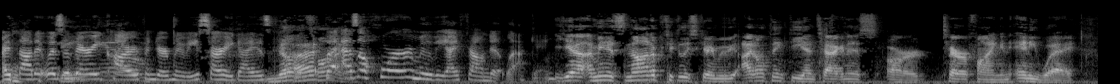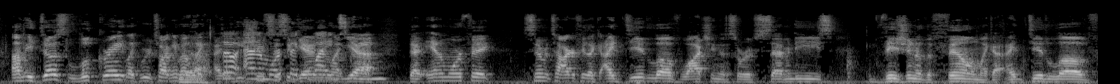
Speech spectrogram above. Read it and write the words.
I thought it was a very Carpenter movie. Sorry, guys. no, that's fine. But as a horror movie, I found it lacking. Yeah, I mean, it's not a particularly scary movie. I don't think the antagonists are terrifying in any way. Um, it does look great, like we were talking about. Yeah. Like The I, he shoots this again, and like yeah, that anamorphic cinematography. Like I did love watching the sort of '70s vision of the film. Like I, I did love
